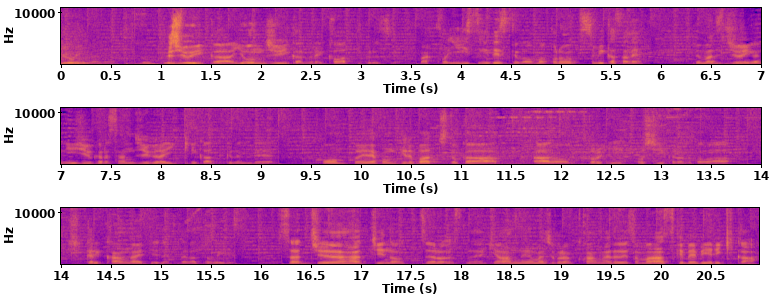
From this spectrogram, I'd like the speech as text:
順位がね60位か40位かぐらい変わってくるんですよ。まあこれ言い過ぎですけどまあこれも積み重ね。でマジ順位が20から30ぐらい一気に変わってくるんで本当にね本気でバッジとかあのトロフィー欲しい方とかはしっかり考えてね戦った方がいいです。さあ18の0ですね。基本的にマジこれは考えたです。マスケベビーエレキか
